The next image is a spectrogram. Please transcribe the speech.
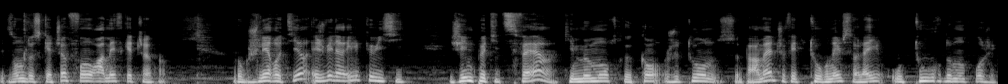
les ombres de SketchUp font ramer SketchUp. Hein. Donc je les retire et je vais les régler que ici j'ai une petite sphère qui me montre que quand je tourne ce paramètre, je fais tourner le soleil autour de mon projet.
